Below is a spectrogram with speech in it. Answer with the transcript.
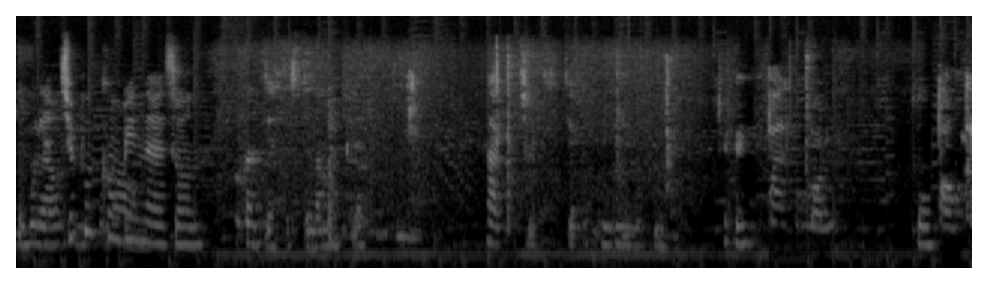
No bo ja Ciepły kombinezon. Pokaż, gdzie jesteś ty na mapie. Tak, czy ciepły kombinezon. Czekaj, Patrz, mam tu. pałkę.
